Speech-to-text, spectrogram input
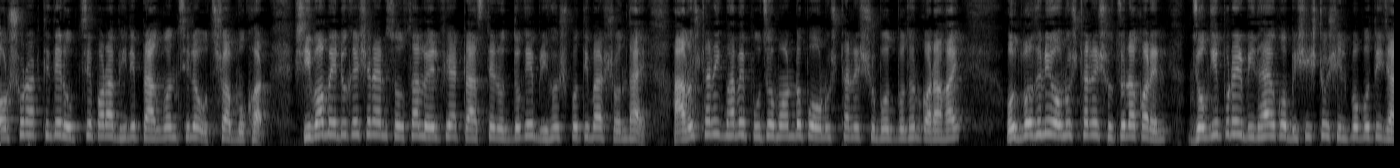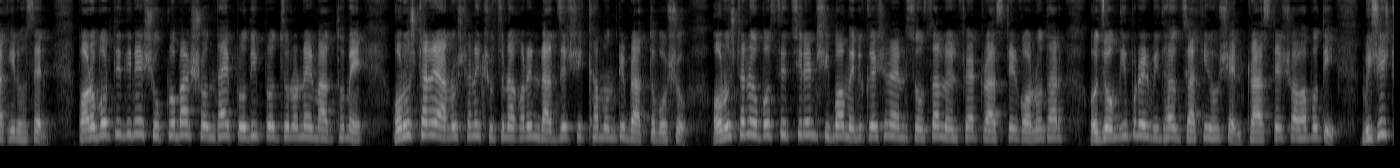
দর্শনার্থীদের উপচে পড়া ভিড়ে প্রাঙ্গণ ছিল উৎসব মুখর। Shivam education and social welfare ট্রাস্টের উদ্যোগে বৃহস্পতিবার সন্ধ্যায় আনুষ্ঠানিকভাবে পুজো মণ্ডপ ও অনুষ্ঠানের শুভোদ্বোধন করা হয়। উদ্বোধনী অনুষ্ঠানের সূচনা করেন জঙ্গিপুরের বিধায়ক ও বিশিষ্ট শিল্পপতি জাকির হোসেন। পরবর্তী দিনে শুক্রবার সন্ধ্যায় প্রদীপ প্রজ্বলনের মাধ্যমে অনুষ্ঠানের আনুষ্ঠানিক সূচনা করেন রাজ্যের শিক্ষামন্ত্রী ব্রাত্য বসু। অনুষ্ঠানে উপস্থিত ছিলেন Shivam education and social welfare ট্রাস্টের কর্ণধার ও জঙ্গিপুরের বিধায়ক জাকির হোসেন। ট্রাস্টের সভাপতি, বিশিষ্ট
